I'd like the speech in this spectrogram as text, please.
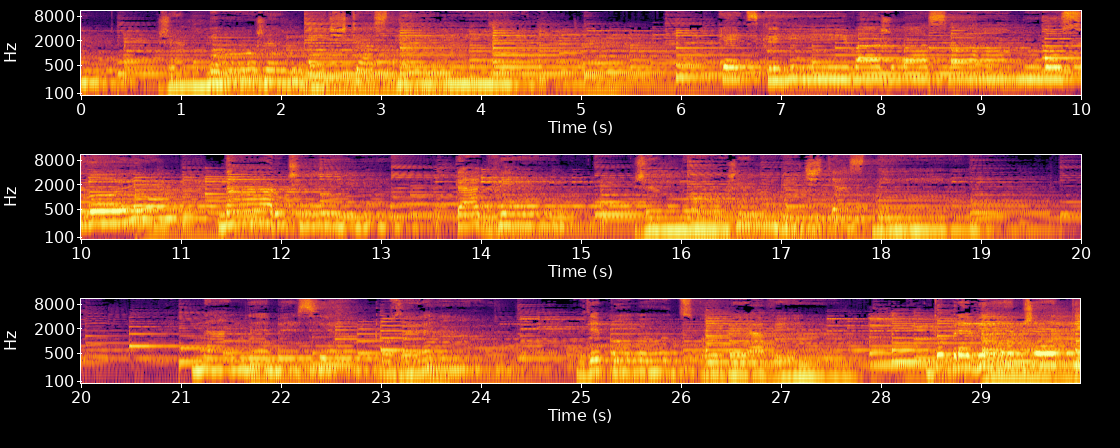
že môžem skrývaš ma sám vo svojom náručí, tak viem, že môžem byť šťastný. Na nebesia pozerám, kde pomoc objavím. Dobre viem, že ty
